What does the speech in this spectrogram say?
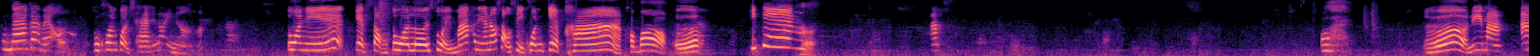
คุณแม่ก็ไหมเอาทุกคนกดแชร์ให้หน่อยนะตัวนี้เก็บสองตัวเลยสวยมากคันนี้น้องสองสี่คนเก็บค่ะเขาบอก เออ พี่เก่งค่ะอะ โอ้ยเออ นี่มา อะ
